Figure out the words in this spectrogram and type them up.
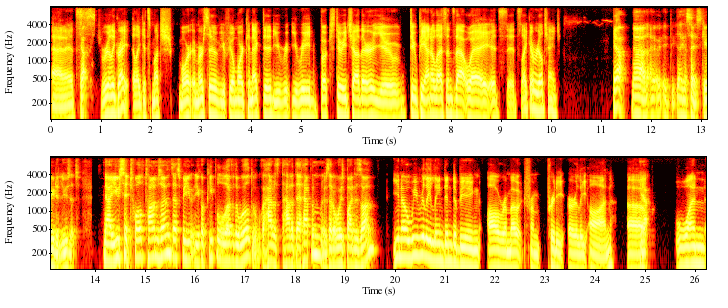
And it's Yep. really great. Like it's much more immersive. You feel more connected. You re- you read books to each other. You do piano lessons that way. It's it's like a real change. Yeah, no, I- it, like I said, it's scary to lose it. Now you said twelve time zones. That's where you you got people all over the world. How does how did that happen? Is that always by design? you know, we really leaned into being all remote from pretty early on. Uh, Yeah. One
